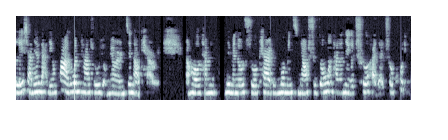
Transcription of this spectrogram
雷莎那边打电话，就问他说有没有人见到 Carrie，然后他们那边都说 Carrie 就是莫名其妙失踪了，他的那个车还在车库里面，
